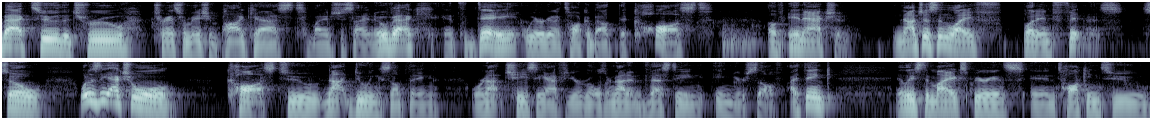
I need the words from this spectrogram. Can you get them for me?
back to the True Transformation Podcast. My name is Josiah Novak, and today we are going to talk about the cost of inaction, not just in life, but in fitness. So, what is the actual cost to not doing something or not chasing after your goals or not investing in yourself? I think, at least in my experience in talking to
